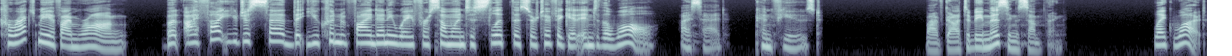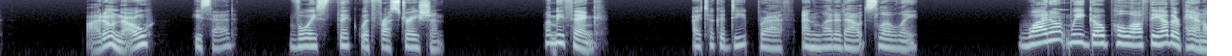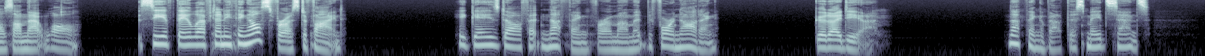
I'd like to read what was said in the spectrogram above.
Correct me if I'm wrong, but I thought you just said that you couldn't find any way for someone to slip the certificate into the wall, I said, confused. I've got to be missing something. Like what? I don't know, he said, voice thick with frustration. Let me think. I took a deep breath and let it out slowly. Why don't we go pull off the other panels on that wall? See if they left anything else for us to find. He gazed off at nothing for a moment before nodding. Good idea. Nothing about this made sense.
